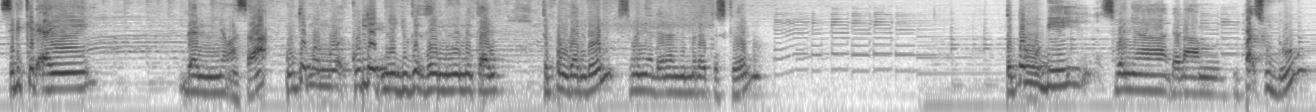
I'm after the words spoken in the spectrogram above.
sedikit air dan minyak masak. Untuk membuat kulitnya juga saya menggunakan tepung gandum sebanyak dalam 500 gram. Tepung ubi sebanyak dalam 4 sudu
